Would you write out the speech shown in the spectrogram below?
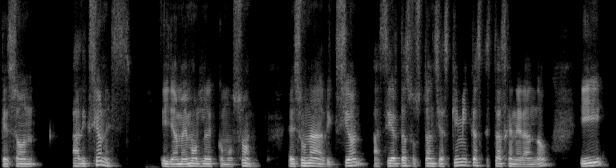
que son adicciones y llamémosle como son. Es una adicción a ciertas sustancias químicas que estás generando y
